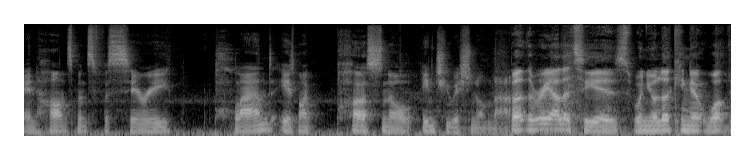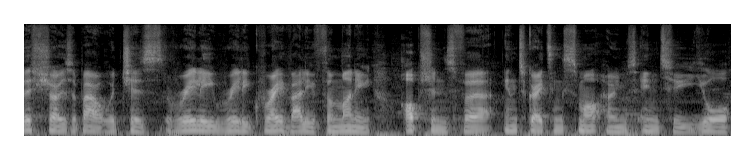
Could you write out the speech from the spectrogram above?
enhancements for Siri planned. Is my personal intuition on that. But the reality is, when you're looking at what this show's about, which is really, really great value for money options for integrating smart homes into your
